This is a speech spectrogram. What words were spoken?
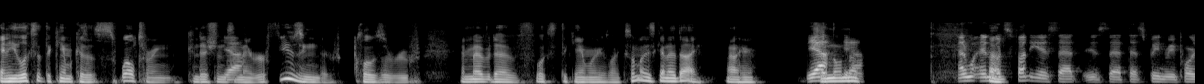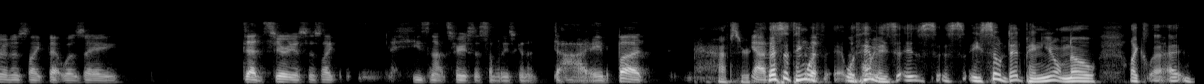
And he looks at the camera because it's sweltering conditions Yeah. and they're refusing to close the roof. And Medvedev looks at the camera. He's like, somebody's gonna die out here. Yeah, yeah. And and Um, what's funny is that is that that's being reported as like that was a dead serious. Is like he's not serious that somebody's gonna die, but half serious. Yeah, that's the thing with the with him point. is, is is he's so deadpan. You don't know. Like, uh, did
